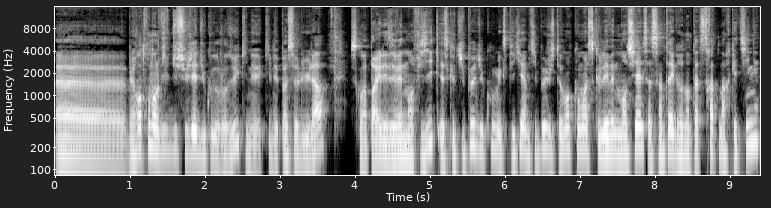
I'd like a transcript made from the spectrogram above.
mais rentrons dans le vif du sujet du coup d'aujourd'hui, qui n'est pas celui-là, parce qu'on va parler des événements physiques. Est-ce que tu peux du coup m'expliquer un petit peu justement comment est-ce que l'événementiel ça s'intègre dans ta strat marketing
